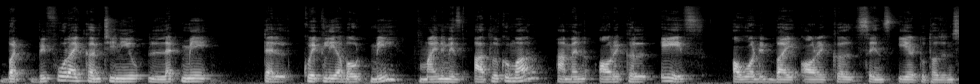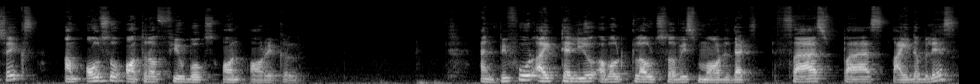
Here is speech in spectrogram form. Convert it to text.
But before I continue, let me tell quickly about me. My name is Atul Kumar. I'm an Oracle ACE awarded by Oracle since year 2006. I'm also author of few books on Oracle. And before I tell you about cloud service model that's SaaS, PaaS, IaaS,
